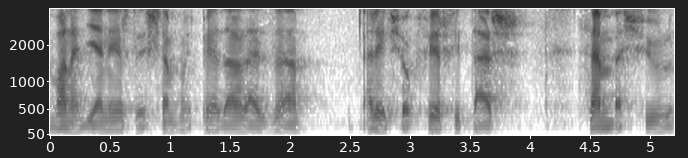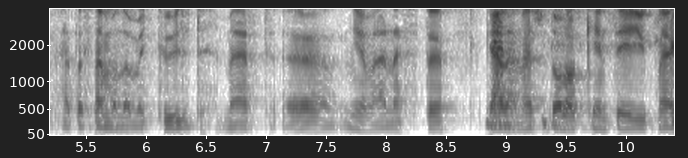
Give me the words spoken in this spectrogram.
van egy ilyen érzésem, hogy például ezzel elég sok férfi társ szembesül. Hát azt nem mondom, hogy küzd, mert uh, nyilván ezt kellemes nem. dologként éljük meg.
